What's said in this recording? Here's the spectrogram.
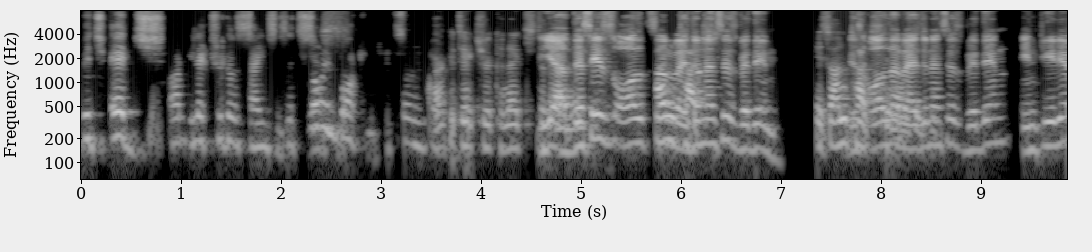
which edge on electrical sciences. It's so Yes. important. It's so important. architecture connects to yeah, that. this is also Untouched. resonances within. it's Is untouched. all the resonances within interior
